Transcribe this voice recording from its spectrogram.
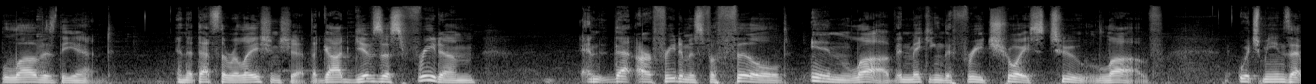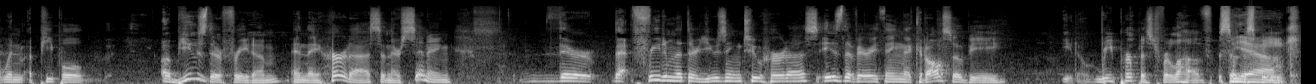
love is the end, and that that's the relationship. That God gives us freedom, and that our freedom is fulfilled in love, in making the free choice to love. Which means that when people abuse their freedom and they hurt us and they're sinning, their that freedom that they're using to hurt us is the very thing that could also be you know repurposed for love so to speak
